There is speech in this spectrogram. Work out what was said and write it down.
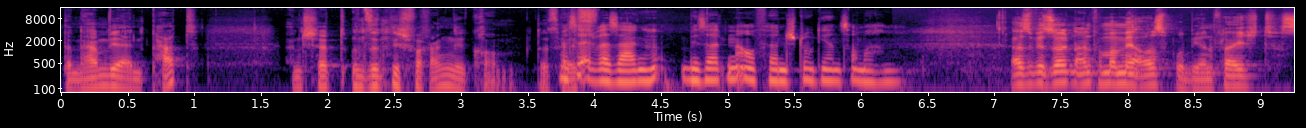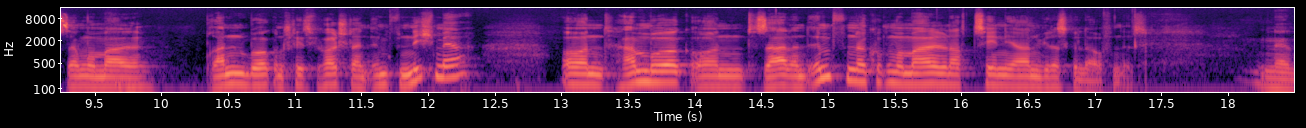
Dann haben wir einen Patt anstatt und sind nicht vorangekommen. Das Willst du heißt, etwa sagen, wir sollten aufhören, Studien zu machen? Also wir sollten einfach mal mehr ausprobieren. Vielleicht, sagen wir mal, Brandenburg und Schleswig-Holstein impfen nicht mehr und Hamburg und Saarland impfen. Dann gucken wir mal nach zehn Jahren, wie das gelaufen ist. na,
